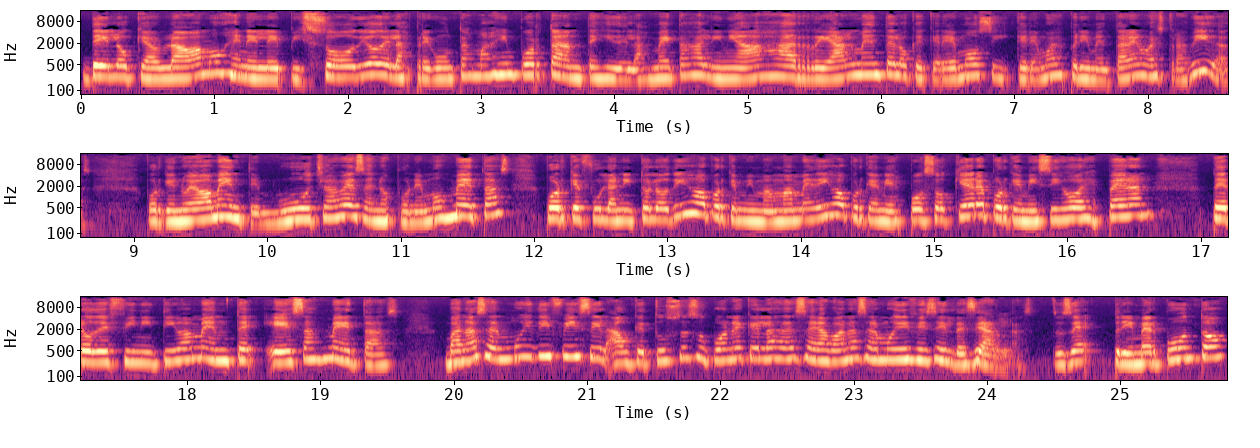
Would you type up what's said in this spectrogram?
de lo que hablábamos en el episodio de las preguntas más importantes y de las metas alineadas a realmente lo que queremos y queremos experimentar en nuestras vidas. Porque nuevamente, muchas veces nos ponemos metas porque fulanito lo dijo, porque mi mamá me dijo, porque mi esposo quiere, porque mis hijos esperan, pero definitivamente esas metas van a ser muy difícil, aunque tú se supone que las deseas, van a ser muy difícil desearlas. Entonces, primer punto,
